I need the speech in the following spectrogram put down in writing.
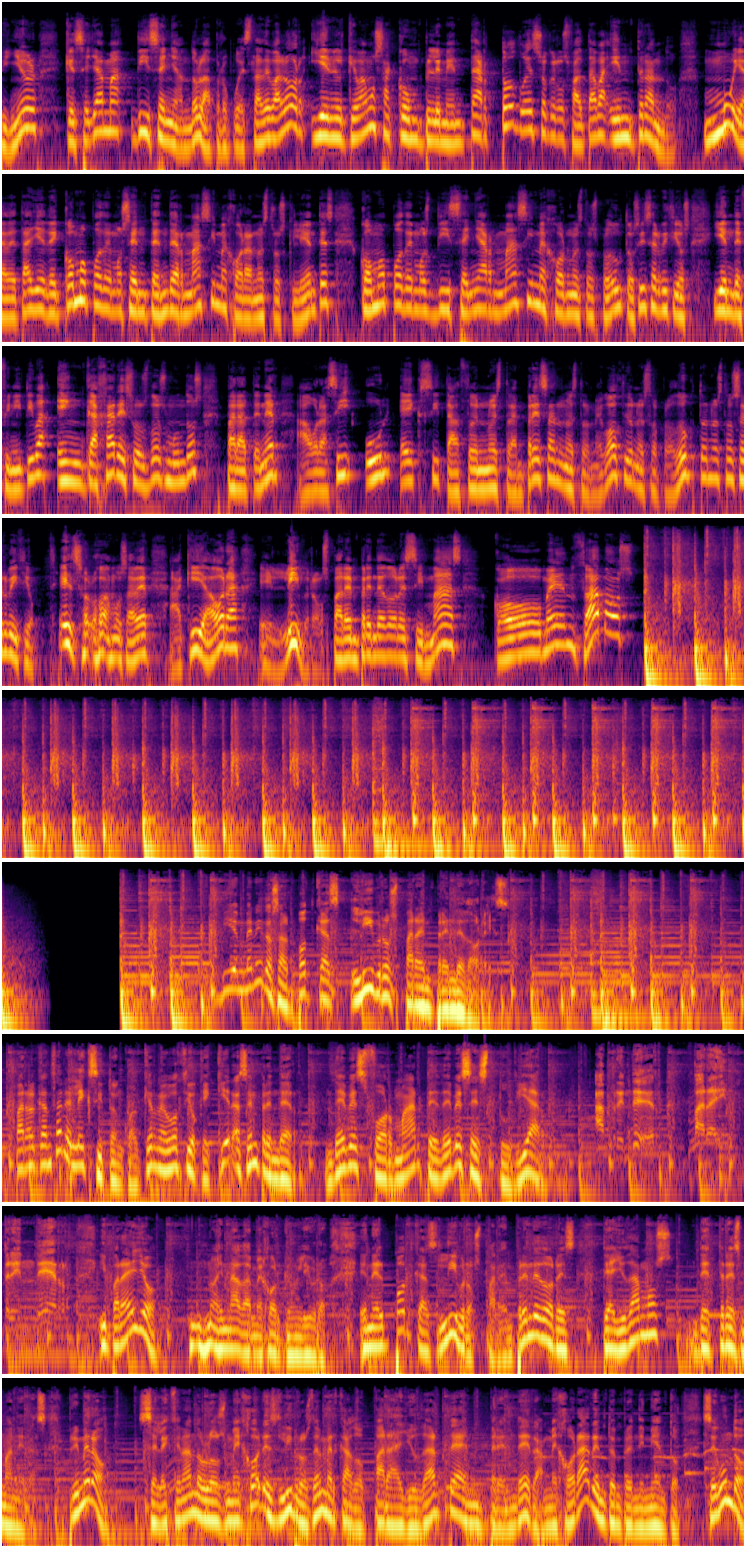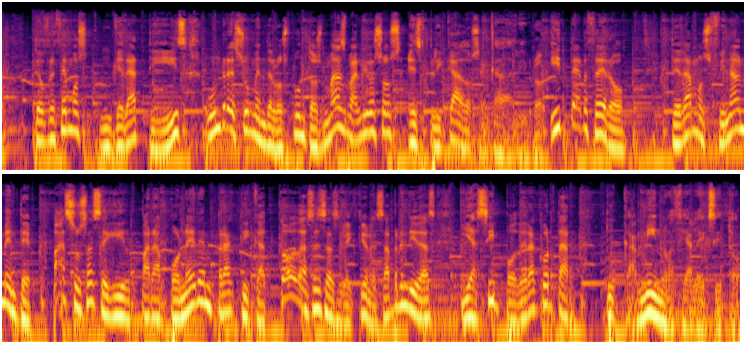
que se llama Diseñando la propuesta de valor y en el que vamos a complementar todo eso que nos faltaba entrando muy a detalle de cómo podemos entender más y mejor a nuestros clientes, cómo podemos diseñar más y mejor nuestros productos y servicios y en definitiva encajar esos dos mundos para tener ahora sí un exitazo en nuestra empresa, en nuestro negocio, en nuestro producto, en nuestro servicio. Eso lo vamos a ver aquí ahora en Libros para Emprendedores y más. ¡Comenzamos! Bienvenidos al podcast Libros para Emprendedores. Para alcanzar el éxito en cualquier negocio que quieras emprender, debes formarte, debes estudiar, aprender para emprender. Y para ello, no hay nada mejor que un libro. En el podcast Libros para Emprendedores te ayudamos de tres maneras. Primero, seleccionando los mejores libros del mercado para ayudarte a emprender, a mejorar en tu emprendimiento. Segundo, te ofrecemos gratis un resumen de los puntos más valiosos explicados en cada libro. Y tercero, te damos finalmente pasos a seguir para poner en práctica todas esas lecciones aprendidas y así poder acortar tu camino hacia el éxito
